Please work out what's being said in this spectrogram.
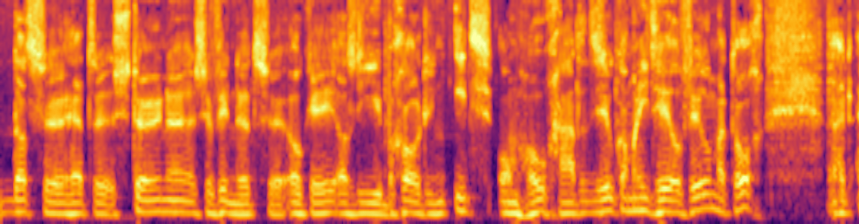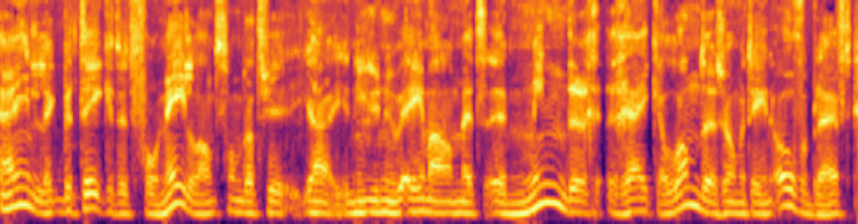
dat ze het steunen. Ze vinden het oké als die begroting iets omhoog gaat. Het is ook allemaal niet heel veel, maar toch... uiteindelijk betekent het voor Nederland... omdat je ja, nu, nu eenmaal met uh, minder rijke landen zometeen overblijft...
